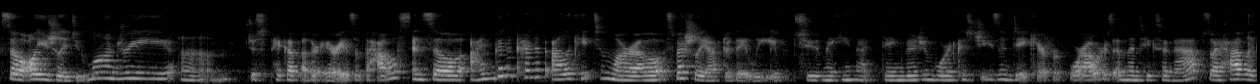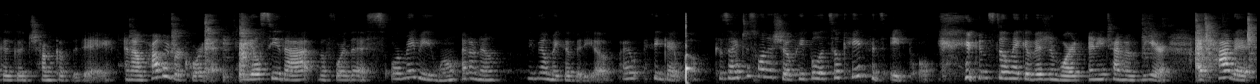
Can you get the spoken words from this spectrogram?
So I'll usually do laundry, um, just pick up other areas of the house. And so I'm gonna kind of allocate tomorrow, especially after they leave, to making that dang vision board because G's in daycare for four hours and then takes a nap. So I have like a good chunk of the day and I'll probably record it. So you'll see that before this, or maybe you won't, I don't know. Maybe I'll make a video. I, I think I will. Because I just want to show people it's okay if it's April. you can still make a vision board any time of year. I've had it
